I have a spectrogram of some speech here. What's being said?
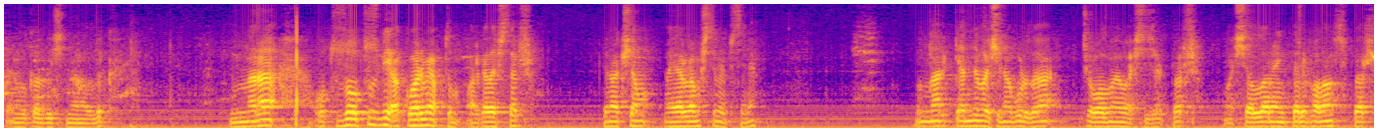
Şenol kardeşimden aldık. Bunlara 30'a 30 bir akvaryum yaptım arkadaşlar. Dün akşam ayarlamıştım hepsini. Bunlar kendi başına burada çoğalmaya başlayacaklar. Maşallah renkleri falan süper.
